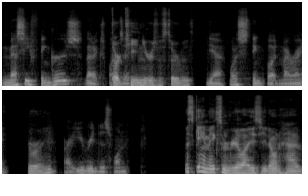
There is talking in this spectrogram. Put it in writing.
messy fingers. That explains it. 13 years of service? Yeah, what a stink butt. Am I right? Right. All right, you read this one. This game makes him realize you don't have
